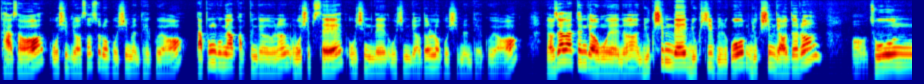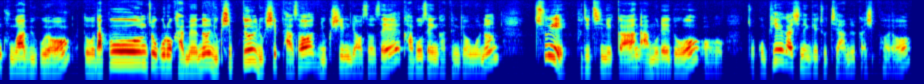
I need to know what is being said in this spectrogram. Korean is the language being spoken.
56으로 보시면 되고요. 나쁜 궁합 같은 경우는 53, 54, 58로 보시면 되고요. 여자 같은 경우에는 64, 67, 68은 어, 좋은 궁합이고요. 또 나쁜 쪽으로 가면은 60둘, 65, 66에 갑오생 같은 경우는 충이 부딪히니까 아무래도 어, 조금 피해 가시는 게 좋지 않을까 싶어요.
